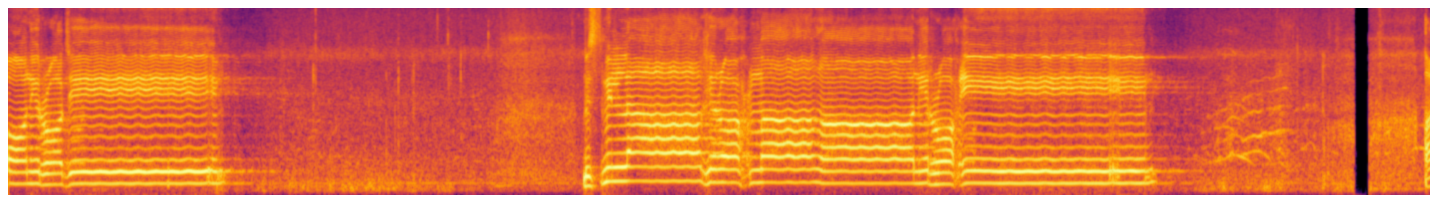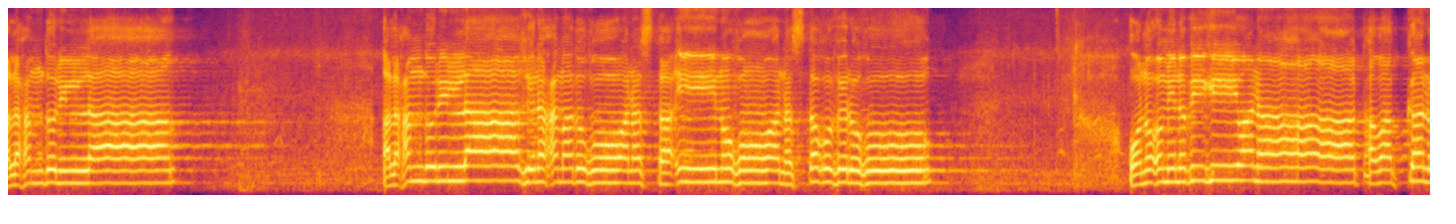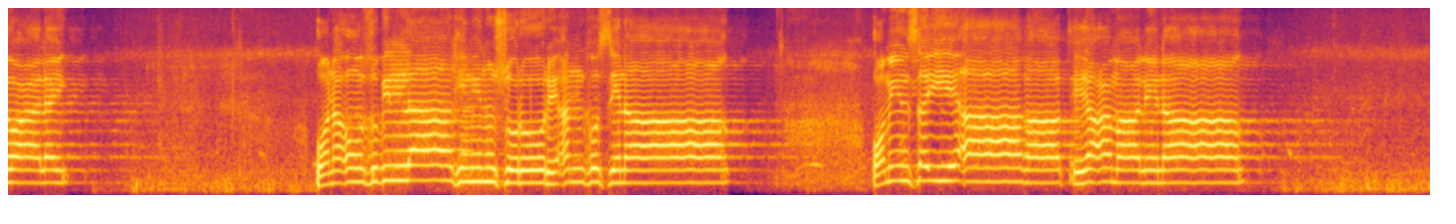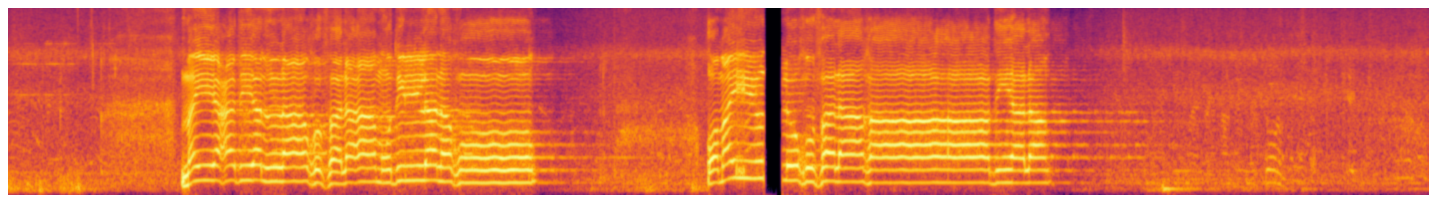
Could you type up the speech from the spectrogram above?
الشيطان الرجيم بسم الله الرحمن الرحيم الحمد لله الحمد لله نحمده ونستعينه ونستغفره ونؤمن به ونتوكل عليه ونعوذ بالله من شرور انفسنا ومن سيئات اعمالنا من يهدي الله فلا مضل له ومن يضلل فلا هادي له.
